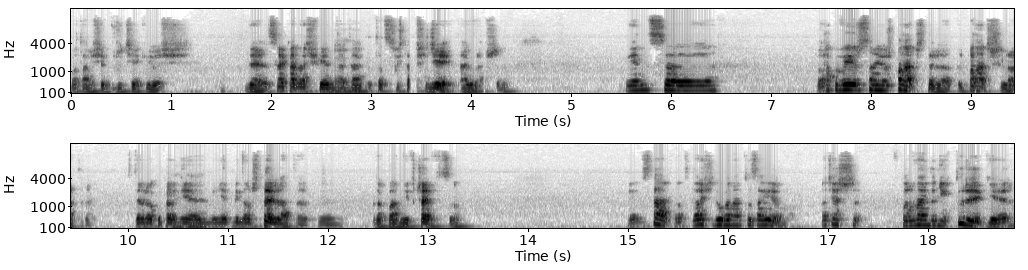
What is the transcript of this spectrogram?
bo tam się wrzuci jakiegoś DLC-ka na święta, Mhm. tak, to coś tam się dzieje, tak, zawsze. Więc e, można powiedzieć, że są już ponad 4 lata, ponad 3 lata. W tym roku pewnie minie- miną 4 lata, e, dokładnie w czerwcu. Więc tak, no to dość długo nam to zajęło. Chociaż w porównaniu do niektórych gier,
